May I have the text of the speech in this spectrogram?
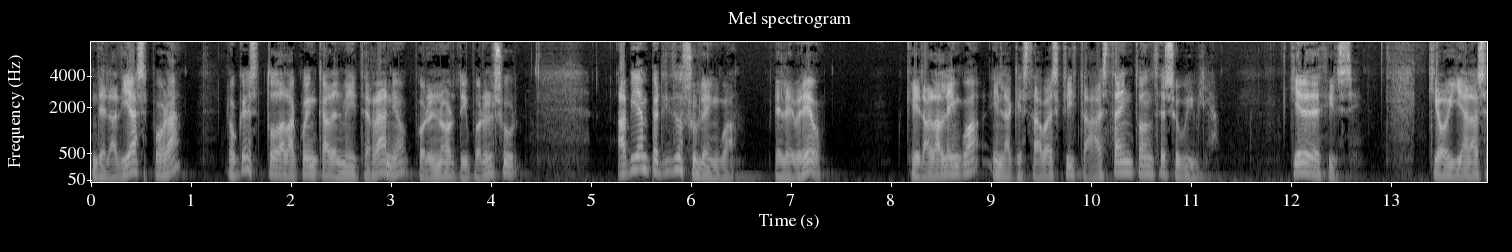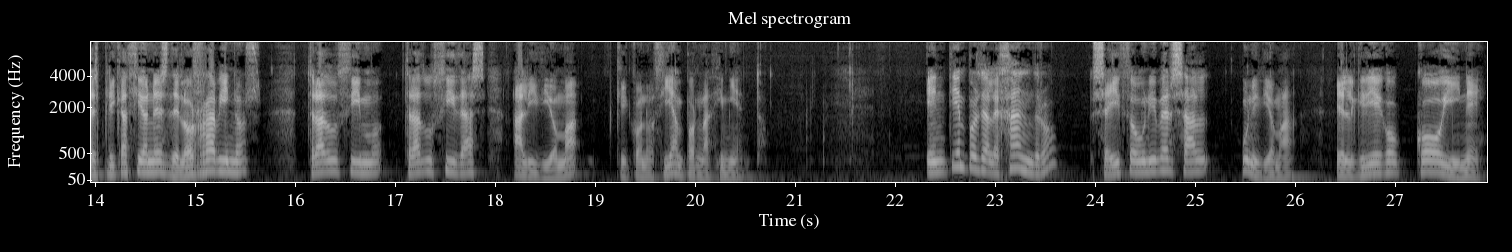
de la diáspora, lo que es toda la cuenca del Mediterráneo, por el norte y por el sur, habían perdido su lengua, el hebreo, que era la lengua en la que estaba escrita hasta entonces su Biblia. Quiere decirse que oían las explicaciones de los rabinos traducidas al idioma que conocían por nacimiento. En tiempos de Alejandro se hizo universal un idioma, el griego koiné,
